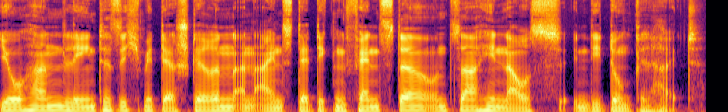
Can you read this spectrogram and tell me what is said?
Johann lehnte sich mit der Stirn an eins der dicken Fenster und sah hinaus in die Dunkelheit.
